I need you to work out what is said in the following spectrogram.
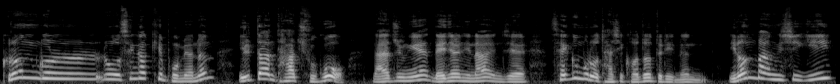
그런 걸로 생각해 보면은 일단 다 주고 나중에 내년이나 이제 세금으로 다시 걷어들이는 이런 방식이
